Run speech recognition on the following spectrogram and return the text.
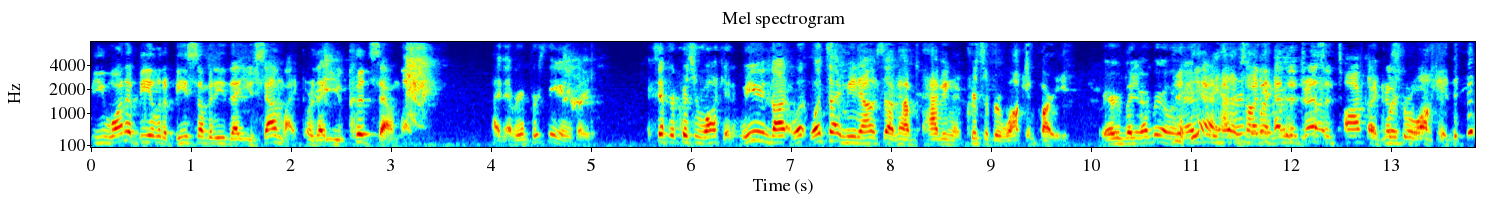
you want to be able to be somebody that you sound like or that you could sound like. I never impersonated anybody except for Christopher Walken. We were not. One one time, me and Alex have, have having a Christopher Walken party. Where everybody remember? Where everybody yeah, had to talk everybody like had to dress and talk like, like Christopher Christopher Walken. Walken.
